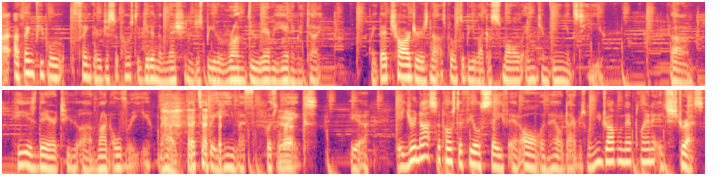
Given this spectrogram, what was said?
I, I think people think they're just supposed to get in the mission and just be to run through every enemy type. Like that charger is not supposed to be like a small inconvenience to you. Um, he is there to uh, run over you. Like that's a behemoth with Yeah. legs. Yeah. You're not supposed to feel safe at all in Helldivers. When you drop on that planet, it's stress.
